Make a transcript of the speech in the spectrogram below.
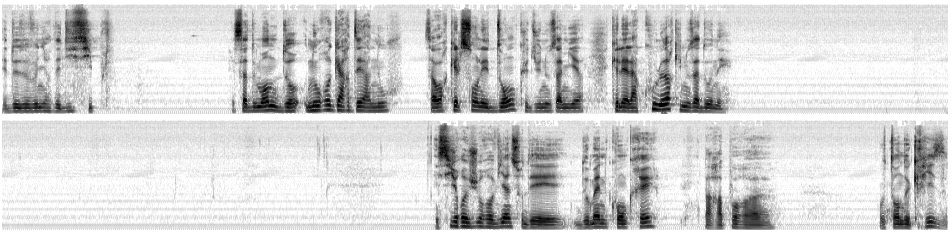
et de devenir des disciples. Et ça demande de nous regarder à nous, savoir quels sont les dons que Dieu nous a mis, quelle est la couleur qu'il nous a donnée. Et si je reviens sur des domaines concrets par rapport euh, au temps de crise,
